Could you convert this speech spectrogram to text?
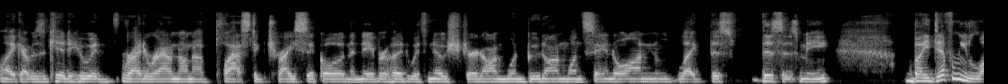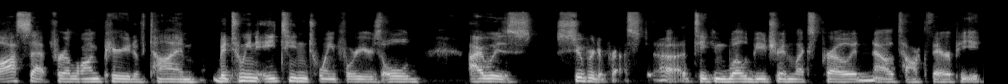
Like I was a kid who would ride around on a plastic tricycle in the neighborhood with no shirt on, one boot on, one sandal on. Like this, this is me. But I definitely lost that for a long period of time. Between 18 and 24 years old, I was super depressed, uh, taking Wellbutrin, Lexapro, and now talk therapy.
